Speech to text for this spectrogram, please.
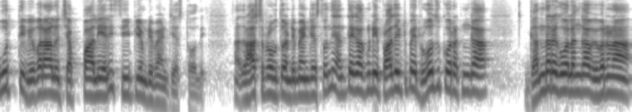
పూర్తి వివరాలు చెప్పాలి అని సిపిఎం డిమాండ్ చేస్తోంది. రాష్ట్ర ప్రభుత్వం డిమాండ్ చేస్తోంది. అంతేకాకుండా ఈ ప్రాజెక్టుపై రోజుకో రకంగా గందరగోళంగా వివరణ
